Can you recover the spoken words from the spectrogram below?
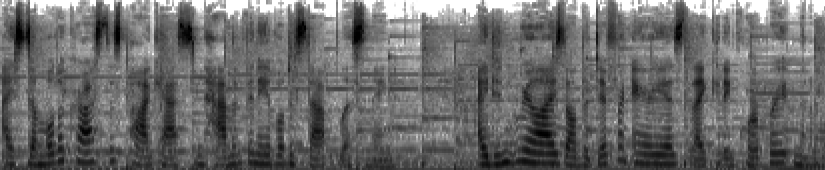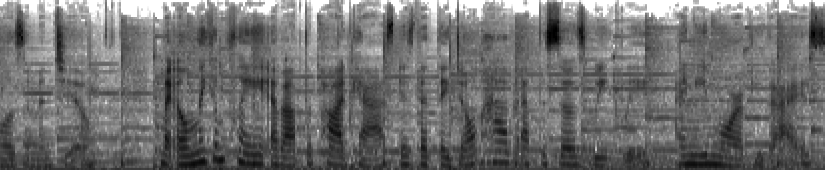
I stumbled across this podcast and haven't been able to stop listening. I didn't realize all the different areas that I could incorporate minimalism into. My only complaint about the podcast is that they don't have episodes weekly. I need more of you guys.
